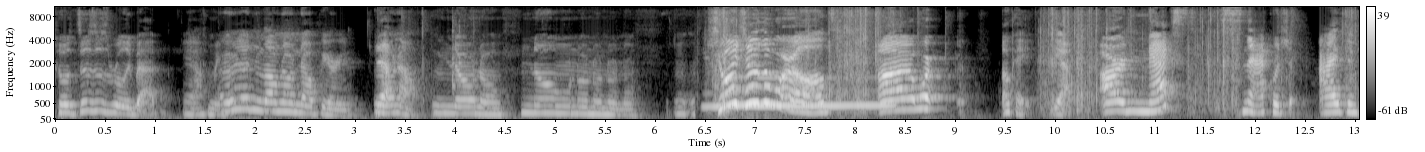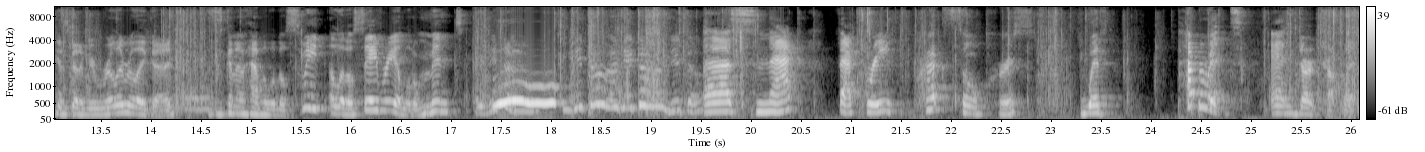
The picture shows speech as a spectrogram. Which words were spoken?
So this is really bad. Yeah. Me. It was a no no no period. Yeah. No no. No, no, no, no, no, no, no. Mm-mm. Joy to the world. Uh, we're okay. Yeah. Our next snack, which I think is going to be really, really good. This is going to have a little sweet, a little savory, a little mint. Woo. A snack factory pretzel crisp with peppermint and dark chocolate.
